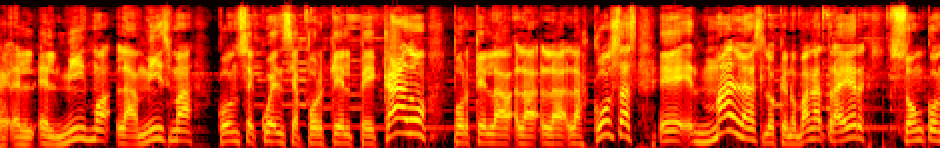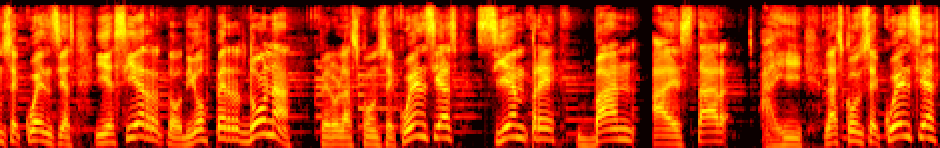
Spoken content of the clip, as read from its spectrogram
el, mismo, la misma consecuencia, porque el pecado, porque las cosas eh, malas lo que nos van a traer son consecuencias. Y es cierto, Dios perdona, pero las consecuencias siempre van a estar ahí. Las consecuencias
